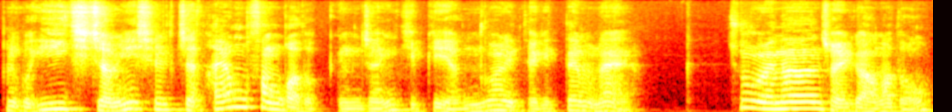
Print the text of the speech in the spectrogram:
그리고 이 지점이 실제 사용성과도 굉장히 깊게 연관이 되기 때문에 추후에는 저희가 아마도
